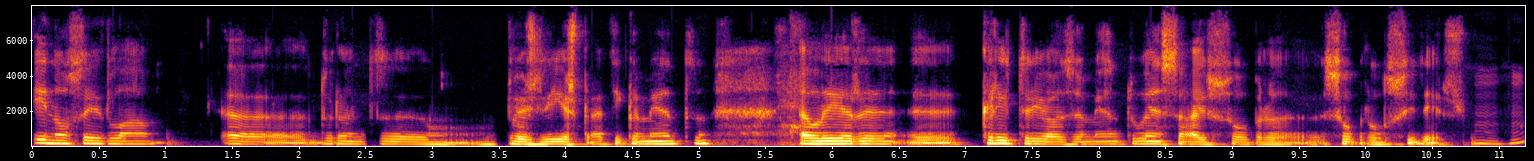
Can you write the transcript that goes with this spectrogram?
e não saí de lá uh, durante dois dias praticamente a ler uh, criteriosamente o ensaio sobre, sobre a lucidez. Uhum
